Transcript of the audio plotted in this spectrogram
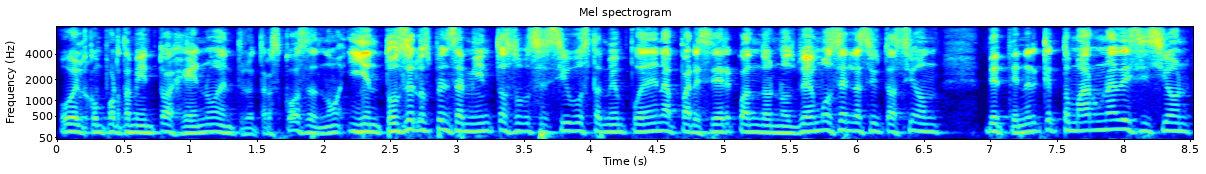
o el comportamiento ajeno, entre otras cosas, ¿no? Y entonces los pensamientos obsesivos también pueden aparecer cuando nos vemos en la situación de tener que tomar una decisión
